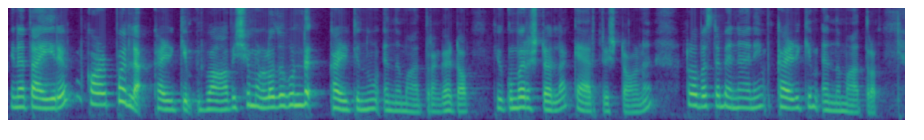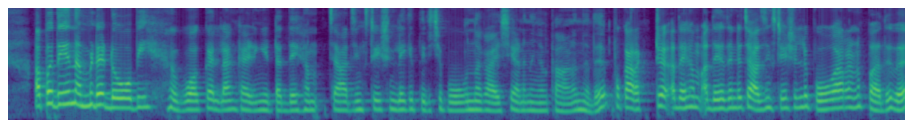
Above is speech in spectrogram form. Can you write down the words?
പിന്നെ തൈര് കുഴപ്പമില്ല. കഴിക്കും. ഇപ്പോൾ ആവശ്യമുള്ളത് കൊണ്ട് കഴിക്കുന്നു എന്ന് മാത്രം കേട്ടോ. ക്യൂക്കുംബർ ഇഷ്ടമല്ല ക്യാരറ്റ് ഇഷ്ടമാണ്. റോബസ്റ്റ ബനാനയും കഴിക്കും എന്ന് മാത്രം. അപ്പോൾ ഇതേ നമ്മുടെ ഡോബി വർക്കെല്ലാം കഴിഞ്ഞിട്ട് അദ്ദേഹം ചാർജിങ് സ്റ്റേഷനിലേക്ക് തിരിച്ചു പോകുന്ന കാഴ്ചയാണ് നിങ്ങൾ കാണുന്നത്. അപ്പോൾ കറക്റ്റ് അദ്ദേഹം അദ്ദേഹത്തിന്റെ ചാർജിങ് സ്റ്റേഷനിൽ പോകാറാണ് പതിവ്.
